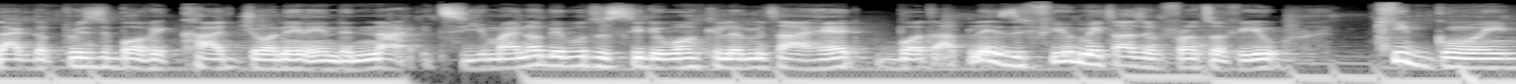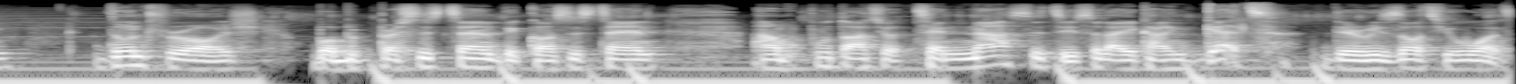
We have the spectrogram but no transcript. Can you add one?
Like the principle of a car journeying in the night. You might not be able to see the one kilometer ahead, but at least a few meters in front of you. Keep going don't rush, but be persistent, be consistent, and put out your tenacity so that you can get the result you want.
